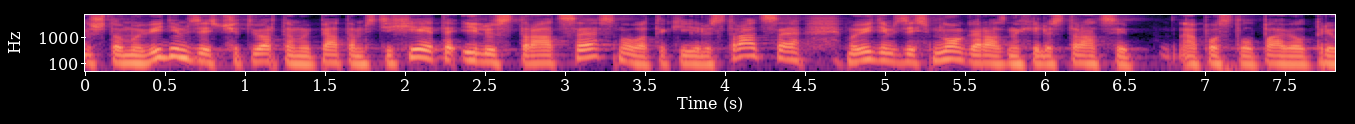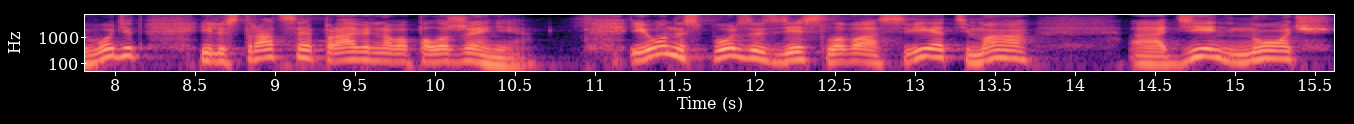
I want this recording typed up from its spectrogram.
что мы видим здесь в четвертом и пятом стихе, это иллюстрация, снова таки иллюстрация. Мы видим здесь много разных иллюстраций, апостол Павел приводит. Иллюстрация правильного положения – и он использует здесь слова «свет», «тьма», а, «день», «ночь»,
